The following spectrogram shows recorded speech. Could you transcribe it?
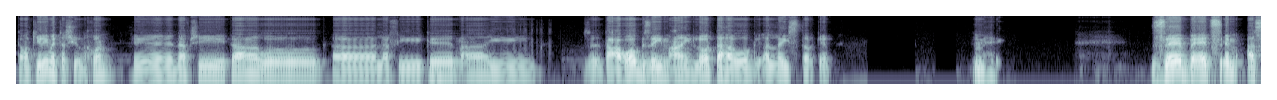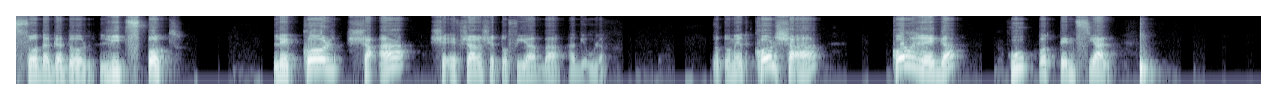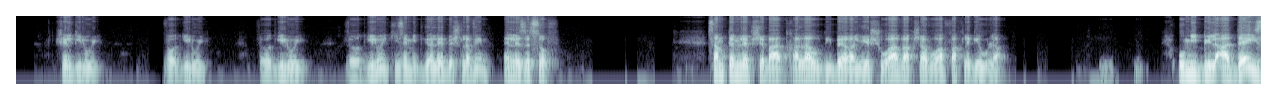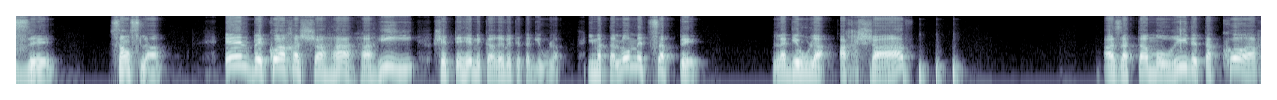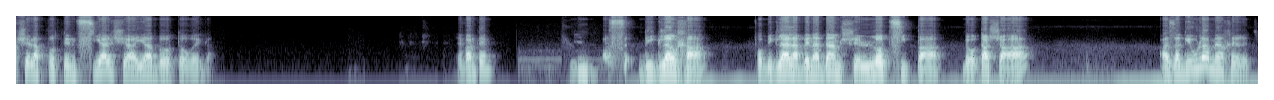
אתם מכירים את השיר, נכון? נפשי תערוג על אפיק מים. זה, תערוג זה עם עין, לא תהרוג על להסתר, כן? עם ה'. זה בעצם הסוד הגדול, לצפות לכל שעה שאפשר שתופיע בה הגאולה. זאת אומרת, כל שעה, כל רגע הוא פוטנציאל של גילוי, ועוד גילוי, ועוד גילוי, ועוד גילוי, כי זה מתגלה בשלבים, אין לזה סוף. שמתם לב שבהתחלה הוא דיבר על ישועה ועכשיו הוא הפך לגאולה. ומבלעדי זה, סנס לה, אין בכוח השעה ההיא שתהא מקרבת את הגאולה. אם אתה לא מצפה לגאולה עכשיו, אז אתה מוריד את הכוח של הפוטנציאל שהיה באותו רגע. הבנתם? כן. אז בגללך או בגלל הבן אדם שלא ציפה באותה שעה, אז הגאולה מאחרת.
